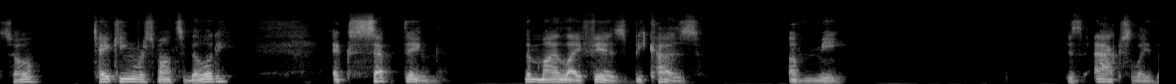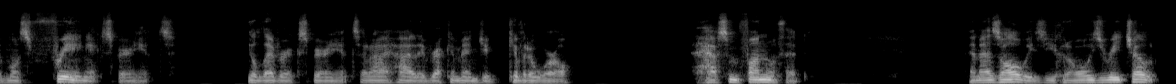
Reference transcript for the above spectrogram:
So, taking responsibility, accepting that my life is because of me is actually the most freeing experience you'll ever experience. And I highly recommend you give it a whirl. Have some fun with it. And as always, you can always reach out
